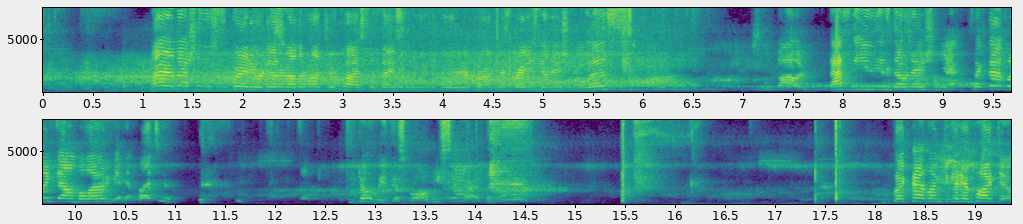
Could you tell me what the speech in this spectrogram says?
Hi, I'm Ashley. This is Brady. We're doing another 100 pies for the face for the Wounded Warrior Project. Brady's donation will list. dollar. That's the easiest donation yet. Click that link down below to get him pie too. If you don't meet this goal, I'll be sad. Click that link to get him pie too.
